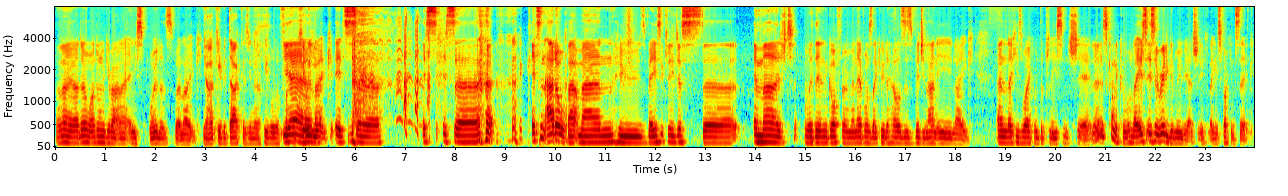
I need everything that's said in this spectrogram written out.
I don't know. I don't. I don't want to give out like, any spoilers, but like Yeah, I'll keep it dark because you know people will fucking yeah, kill you. like it's uh, it's it's uh, it's an adult Batman who's basically just uh, emerged within Gotham, and everyone's like, "Who the hell is this vigilante?" Like, and like he's working with the police and shit. It's kind of cool. Like, it's it's a really good movie actually. Like, it's fucking sick.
